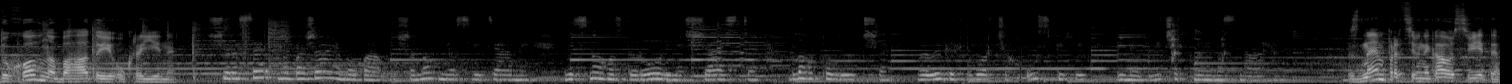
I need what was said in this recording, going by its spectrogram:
духовно багатої України. Щиросердно бажаємо вам, шановні освітяни, міцного здоров'я, щастя, благополуччя, великих творчих успіхів і невичерпної наснаги. З Днем працівника освіти!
